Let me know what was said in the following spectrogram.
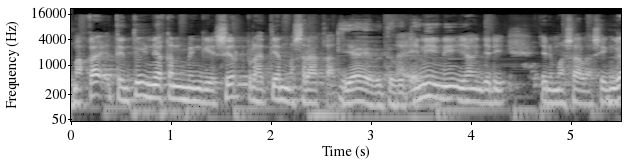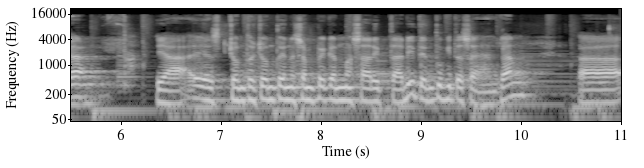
maka tentu ini akan menggeser perhatian masyarakat. Iya ya betul. Nah, ini ini yang jadi jadi masalah sehingga ya, ya contoh-contoh yang disampaikan Mas Arif tadi tentu kita sayangkan eh,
